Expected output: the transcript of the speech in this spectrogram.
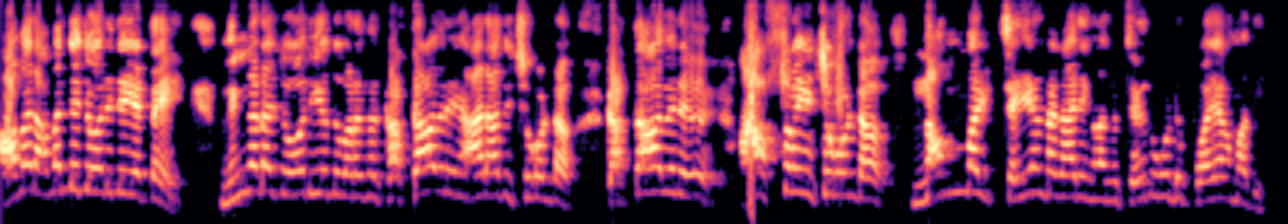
അവൻ അവന്റെ ജോലി ചെയ്യട്ടെ. നിങ്ങളുടെ ജോലി എന്ന് പറയുന്നത് കർത്താവിനെ ആരാധിച്ചുകൊണ്ട് കർത്താവിനെ ആശ്രയിച്ചുകൊണ്ട് നമ്മൾ ചെയ്യേണ്ട കാര്യങ്ങൾ അങ്ങ് ചെയ്തുകൊണ്ട് പോയാൽ മതി.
